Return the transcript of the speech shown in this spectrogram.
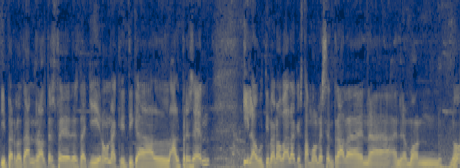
i, per tant, nosaltres fer des d'aquí no? una crítica al, al present i l'última novel·la, que està molt més centrada en, eh, en el món no?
